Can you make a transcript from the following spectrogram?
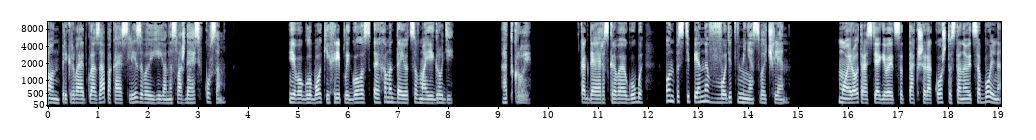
Он прикрывает глаза, пока я слизываю ее, наслаждаясь вкусом. Его глубокий, хриплый голос эхом отдаётся в моей груди. «Открой». Когда я раскрываю губы, он постепенно вводит в меня свой член. Мой рот растягивается так широко, что становится больно,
